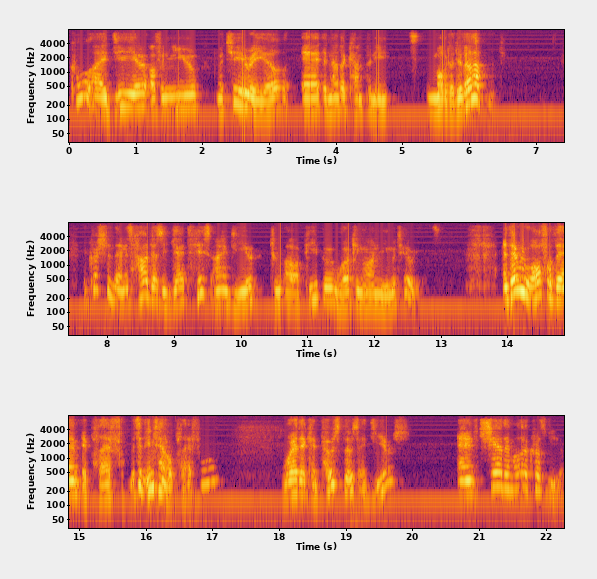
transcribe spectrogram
cool idea of a new material at another company's motor development. The question then is how does he get his idea to our people working on new materials? And then we offer them a platform. It's an internal platform where they can post those ideas and share them all across Wilo.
